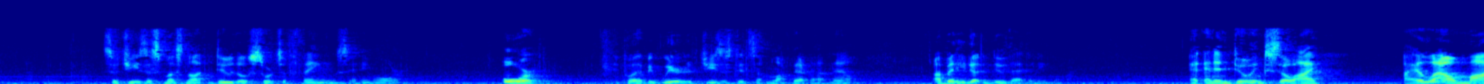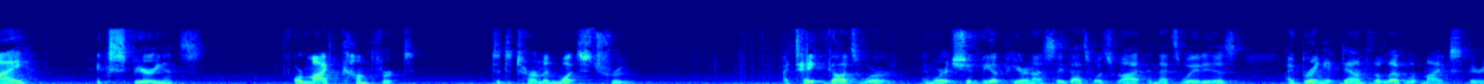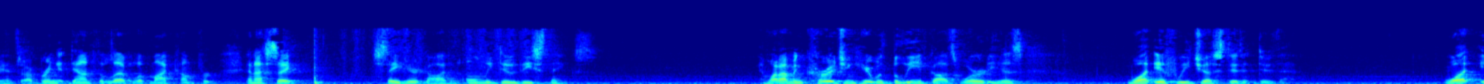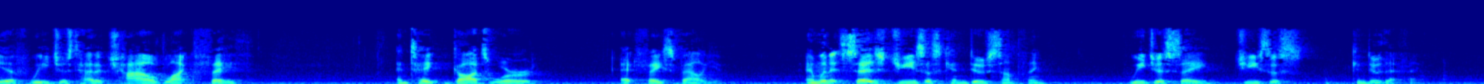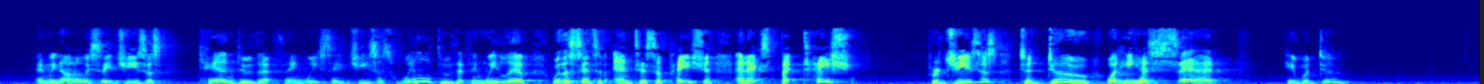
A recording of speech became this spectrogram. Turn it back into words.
So Jesus must not do those sorts of things anymore. Or Boy, that'd be weird if Jesus did something like that right now. I bet he doesn't do that anymore. And, and in doing so, I, I allow my experience or my comfort to determine what's true. I take God's word, and where it should be up here, and I say, that's what's right, and that's the way it is. I bring it down to the level of my experience, or I bring it down to the level of my comfort, and I say, stay here, God, and only do these things. And what I'm encouraging here with believe God's word is what if we just didn't do that? What if we just had a childlike faith and take God's word at face value? And when it says Jesus can do something, we just say Jesus can do that thing. And we not only say Jesus can do that thing. We say Jesus will do that thing. We live with a sense of anticipation and expectation for Jesus to do what he has said he would do.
